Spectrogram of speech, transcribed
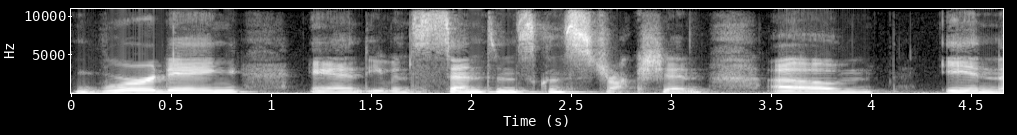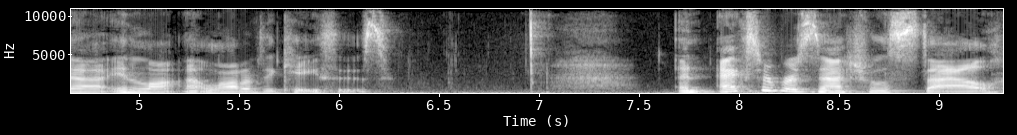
wording and even sentence construction um, in uh, in lo- a lot of the cases. An extrovert's natural style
